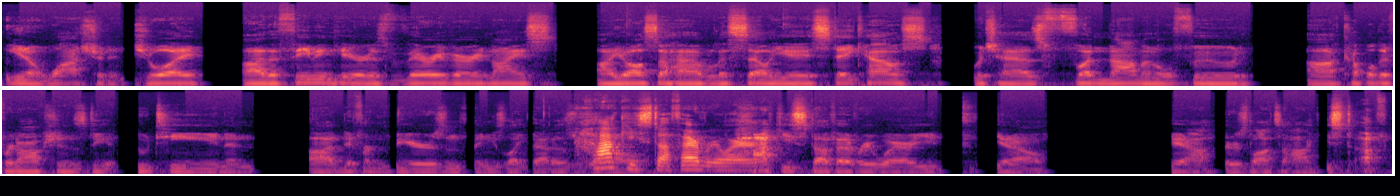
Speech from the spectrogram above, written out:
you know, watch and enjoy. Uh, the theming here is very, very nice. Uh, you also have Le Cellier Steakhouse, which has phenomenal food. Uh, a couple different options to get poutine and uh, different beers and things like that as well. Hockey stuff everywhere. Hockey stuff everywhere. You you know, yeah, there's lots of hockey stuff.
